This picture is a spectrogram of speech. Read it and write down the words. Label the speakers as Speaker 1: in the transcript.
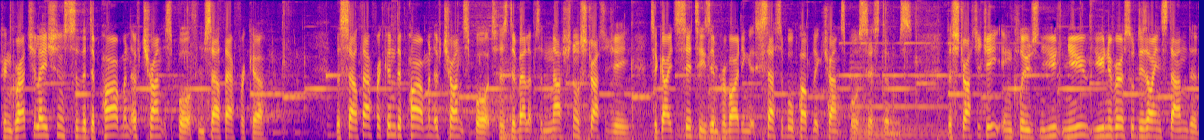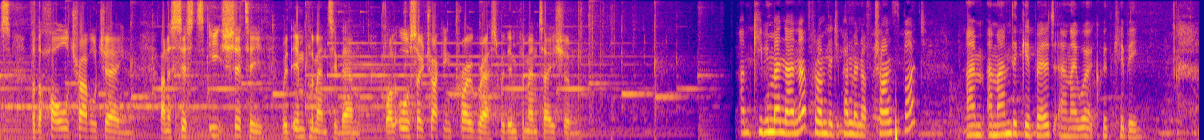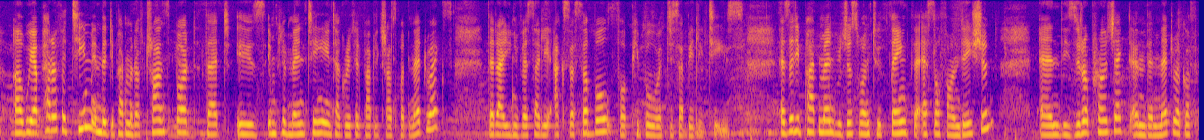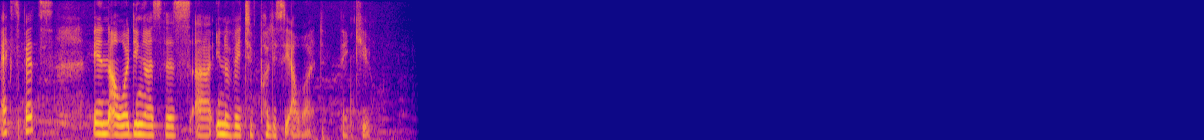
Speaker 1: Congratulations to the Department of Transport from South Africa. The South African Department of Transport has developed a national strategy to guide cities in providing accessible public transport systems. The strategy includes new, new, universal design standards for the whole travel chain and assists each city with implementing them, while also tracking progress with implementation.
Speaker 2: I'm Kibi Manana from the Department of Transport.
Speaker 3: I'm Amanda Gibbard and I work with Kibi.
Speaker 2: Uh, we are part of a team in the Department of Transport that is implementing integrated public transport networks that are universally accessible for people with disabilities. As a department, we just want to thank the Essl Foundation and the Zero Project and the network of experts in awarding us this uh, innovative policy award. Thank you.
